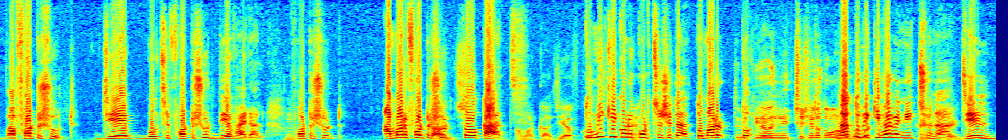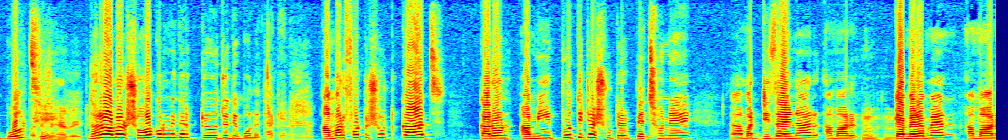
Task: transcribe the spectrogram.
বা ফটোশুট যে বলছে ফটোশুট দিয়ে ভাইরাল ফটোশুট আমার ফটোশুট তো কাজ। আমার কাজই তুমি কি করে হ্যাঁ। করছ সেটা? তোমার তুমি কীভাবে নিচ্ছ সেটা তোমার না তুমি কীভাবে নিচ্ছ হ্যাঁ, না? যে বলছে আচ্ছা, হ্যাঁ. ধরো আমার সহকর্মীদের কেউ যদি বলে থাকে আমার ফটোশুট কাজ কারণ আমি প্রতিটা শুটের পেছনে আমার ডিজাইনার আমার ক্যামেরাম্যান আমার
